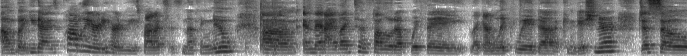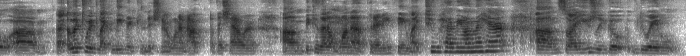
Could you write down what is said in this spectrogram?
Um, but you guys probably already heard of these products. It's nothing new. Um, and then I like to follow it up with a like a liquid uh, conditioner, just so um, a liquid like leave-in conditioner when I'm out of the shower um, because I don't want to put anything like too heavy on the hair. Um, so I usually go do a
